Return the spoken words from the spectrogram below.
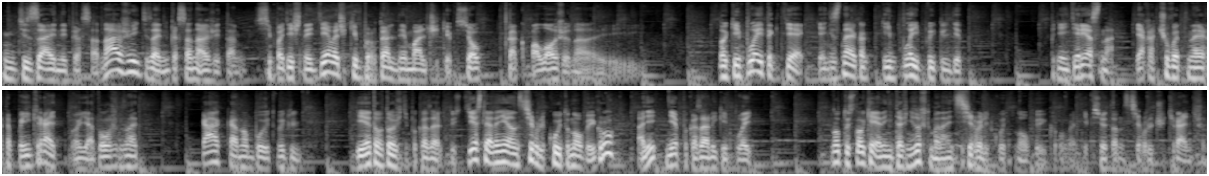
дизайны персонажей, дизайны персонажей, там, симпатичные девочки, брутальные мальчики, все как положено. Но геймплей-то где? Я не знаю, как геймплей выглядит. Мне интересно. Я хочу в это, наверное, поиграть, но я должен знать, как оно будет выглядеть. И этого тоже не показали. То есть, если они анонсировали какую-то новую игру, они не показали геймплей. Ну, то есть, окей, они даже не то, чтобы анонсировали какую-то новую игру, они все это анонсировали чуть раньше.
